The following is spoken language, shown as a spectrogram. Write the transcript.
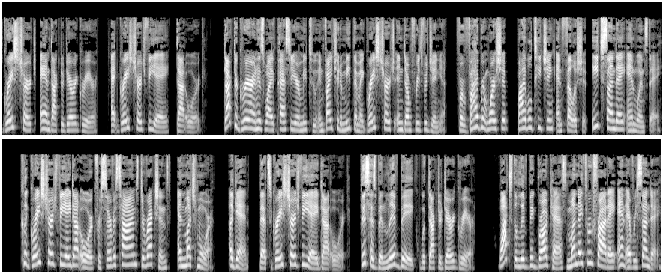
Grace Church, and Dr. Derek Grier at gracechurchva.org. Dr. Grier and his wife, Pastor Yermitu, invite you to meet them at Grace Church in Dumfries, Virginia for vibrant worship, Bible teaching, and fellowship each Sunday and Wednesday. Click gracechurchva.org for service times, directions, and much more. Again, that's gracechurchva.org. This has been Live Big with Dr. Derek Grier. Watch the Live Big broadcast Monday through Friday and every Sunday.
